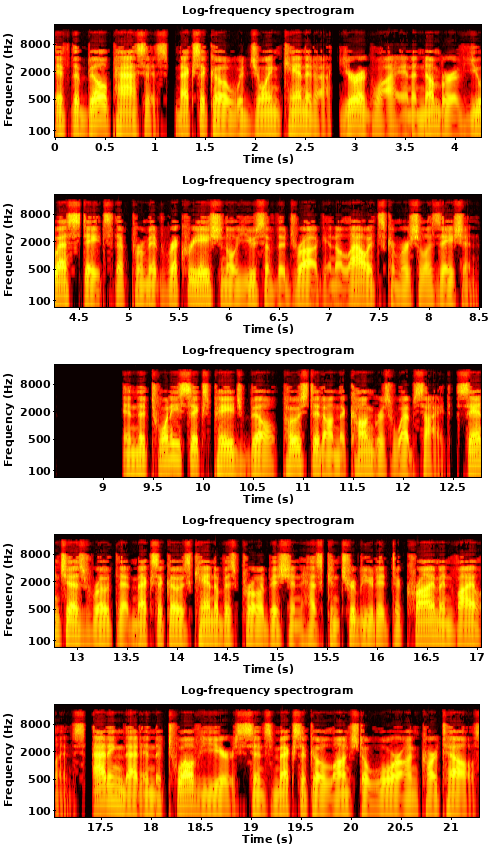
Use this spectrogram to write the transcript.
If the bill passes, Mexico would join Canada, Uruguay and a number of U.S. states that permit recreational use of the drug and allow its commercialization. In the 26-page bill posted on the Congress website, Sanchez wrote that Mexico's cannabis prohibition has contributed to crime and violence, adding that in the 12 years since Mexico launched a war on cartels,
